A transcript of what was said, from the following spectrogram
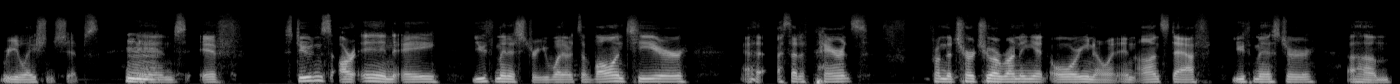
relationships. Mm. And if students are in a youth ministry, whether it's a volunteer, a, set of parents from the church who are running it, or you know, an on-staff youth minister, um,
